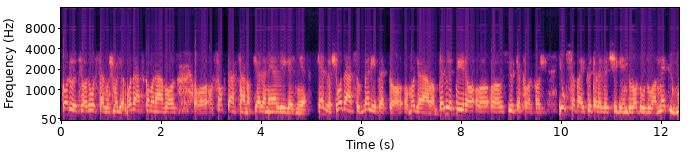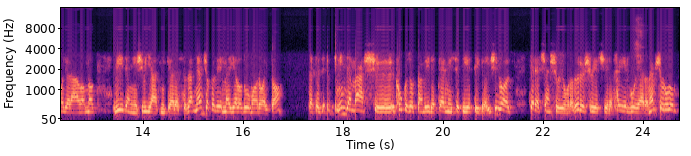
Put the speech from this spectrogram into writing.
karöltve az Országos Magyar Vadászkamarával a, a szaktárcának kellene elvégeznie. Kedves vadászok, belépett a, a magyar állam területére a, a szürkefarkas jogszabályi kötelezettségeinkből adódóan nekünk, magyar államnak védeni és vigyázni kell ezt az Nem csak azért, mert jeladó van rajta, tehát ez minden más fokozottan védett természeti értékre is igaz, keretsensőjomra, vörösvércsére, fehérgólyára nem sorolom,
